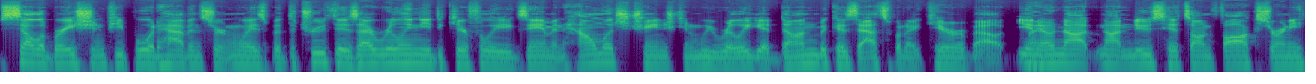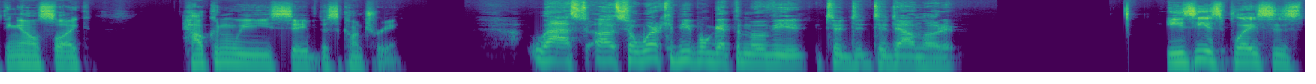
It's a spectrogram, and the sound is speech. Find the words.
celebration people would have in certain ways. But the truth is i really need to carefully examine how much change can we really get done because that's what i care about. You right. know not not news hits on fox or anything else like how can we save this country? Last uh, so where can people get the movie to, to, to download it easiest place is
